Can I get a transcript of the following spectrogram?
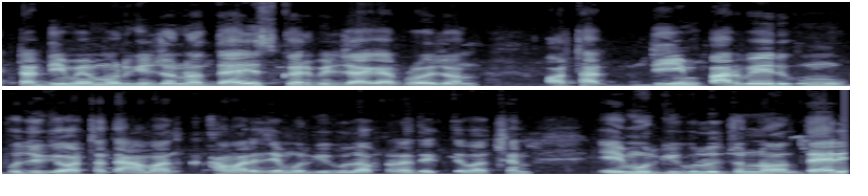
একটা ডিমের মুরগির জন্য দেড় স্কোয়ার ফিট জায়গার প্রয়োজন। অর্থাৎ ডিম পারবে এরকম উপযোগী, অর্থাৎ আমার খামারে যে মুরগিগুলো আপনারা দেখতে পাচ্ছেন, এই মুরগিগুলোর জন্য দেড়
